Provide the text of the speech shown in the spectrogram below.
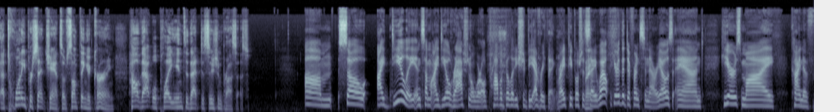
a 20% chance of something occurring, how that will play into that decision process. So ideally, in some ideal rational world, probability should be everything, right? People should Right. say, well, here are the different scenarios, and here's my kind of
